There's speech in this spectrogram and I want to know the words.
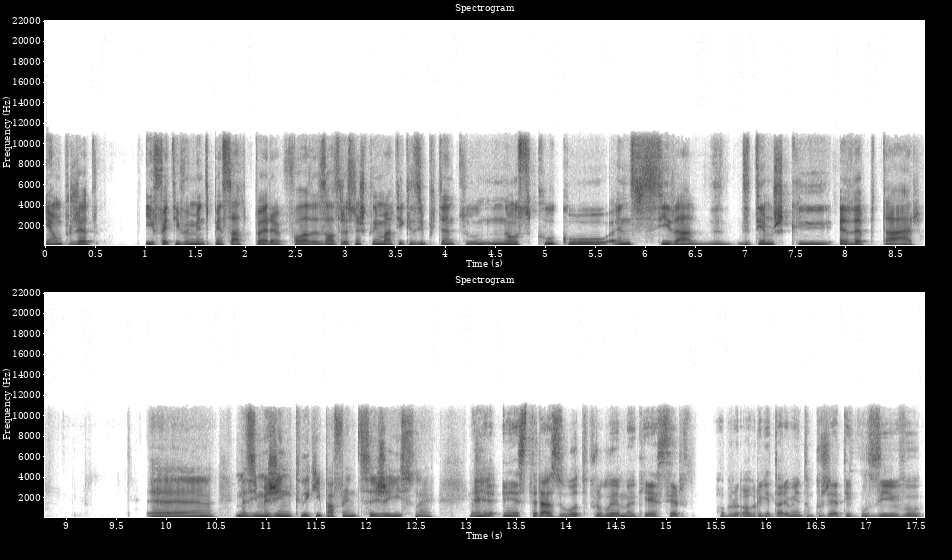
é um projeto efetivamente pensado para falar das alterações climáticas e, portanto, não se colocou a necessidade de, de termos que adaptar. Uh, mas imagino que daqui para a frente seja isso, né? Uh, esse terás o outro problema, que é ser obrigatoriamente um projeto inclusivo,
